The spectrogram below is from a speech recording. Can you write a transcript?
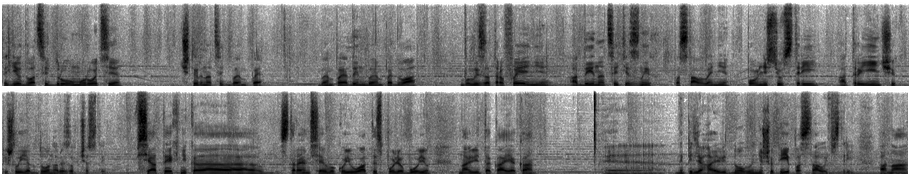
Тоді в 22-му році 14 БМП. БМП-1, БМП-2 були затрофейні, 11 із них поставлені повністю в стрій, а три інших пішли як донори запчастин. Вся техніка е, стараємося евакуювати з поля бою, навіть така, яка е, не підлягає відновленню, щоб її поставити в стрій, вона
